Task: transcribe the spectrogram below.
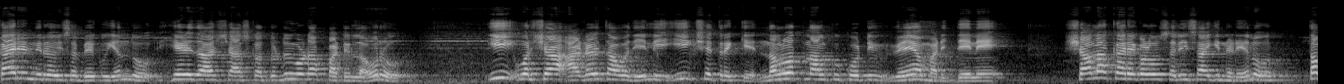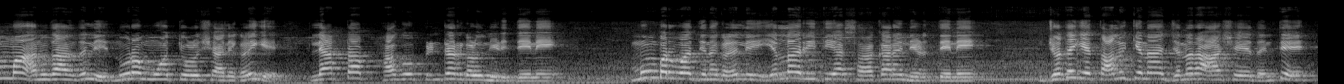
ಕಾರ್ಯನಿರ್ವಹಿಸಬೇಕು ಎಂದು ಹೇಳಿದ ಶಾಸಕ ದೊಡ್ಡಗೌಡ ಪಾಟೀಲ್ ಅವರು ಈ ವರ್ಷ ಆಡಳಿತಾವಧಿಯಲ್ಲಿ ಈ ಕ್ಷೇತ್ರಕ್ಕೆ ನಲವತ್ನಾಲ್ಕು ಕೋಟಿ ವ್ಯಯ ಮಾಡಿದ್ದೇನೆ. ಶಾಲಾ ಕಾರ್ಯಗಳು ಸಲೀಸಾಗಿ ನಡೆಯಲು ತಮ್ಮ ಅನುದಾನದಲ್ಲಿ ನೂರ ಮೂವತ್ತೇಳು ಶಾಲೆಗಳಿಗೆ ಲ್ಯಾಪ್ಟಾಪ್ ಹಾಗೂ ಪ್ರಿಂಟರ್ಗಳು ನೀಡಿದ್ದೇನೆ. ಮುಂಬರುವ ದಿನಗಳಲ್ಲಿ ಎಲ್ಲ ರೀತಿಯ ಸಹಕಾರ ನೀಡುತ್ತೇನೆ. ಜೊತೆಗೆ ತಾಲೂಕಿನ ಜನರ ಆಶಯದಂತೆ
